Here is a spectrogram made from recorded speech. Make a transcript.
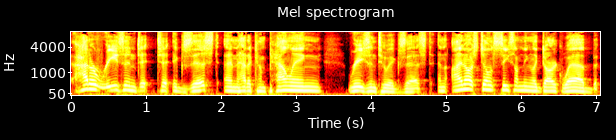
had a reason to, to exist and had a compelling reason to exist. And I don't don't see something like Dark Web.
